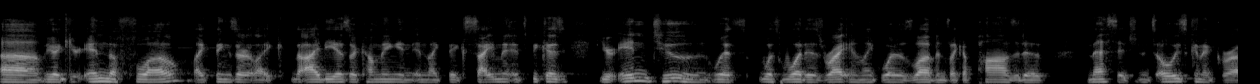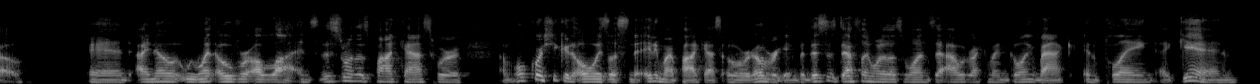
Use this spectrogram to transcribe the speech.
um like you're in the flow like things are like the ideas are coming and, and like the excitement it's because you're in tune with with what is right and like what is love and it's like a positive message and it's always going to grow. And i know we went over a lot and so this is one of those podcasts where um, well, of course you could always listen to any of my podcasts over and over again but this is definitely one of those ones that i would recommend going back and playing again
